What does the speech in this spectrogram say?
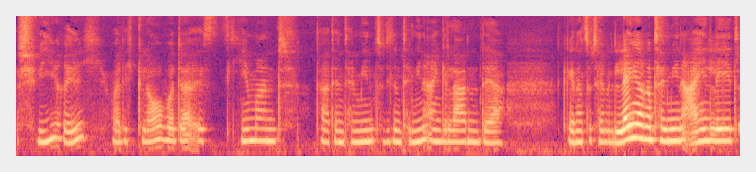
schwierig, weil ich glaube, da ist jemand, da hat den Termin zu diesem Termin eingeladen, der gerne zu Termin, längeren Termine einlädt,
